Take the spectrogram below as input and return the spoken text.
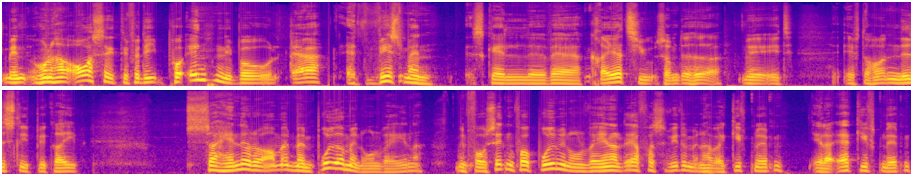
Men hun har overset det, fordi pointen i bogen er, at hvis man skal øh, være kreativ, som det hedder, med et efterhånden nedslidt begreb, så handler det om, at man bryder med nogle vaner. Men forudsætningen for at bryde med nogle vaner, det er for så vidt, at man har været gift med dem, eller er gift med dem,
